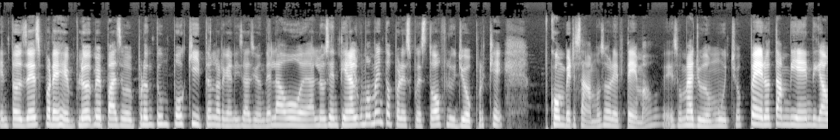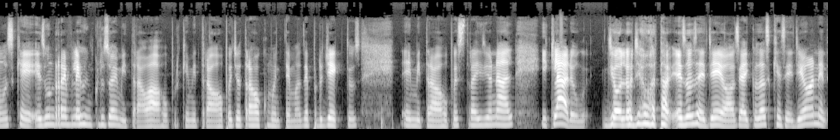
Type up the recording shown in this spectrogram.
Entonces, por ejemplo, me pasó de pronto un poquito en la organización de la boda, lo sentí en algún momento, pero después todo fluyó porque conversamos sobre el tema, eso me ayudó mucho, pero también digamos que es un reflejo incluso de mi trabajo, porque mi trabajo pues yo trabajo como en temas de proyectos, en mi trabajo pues tradicional y claro, yo lo llevo, a eso se lleva, o sea, hay cosas que se llevan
